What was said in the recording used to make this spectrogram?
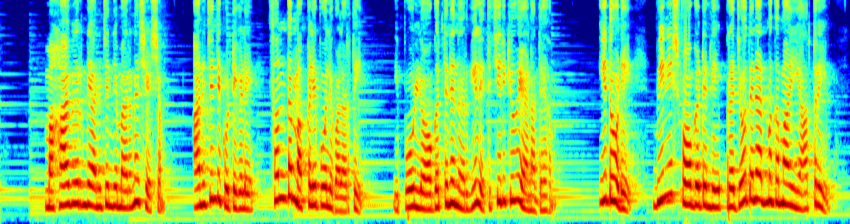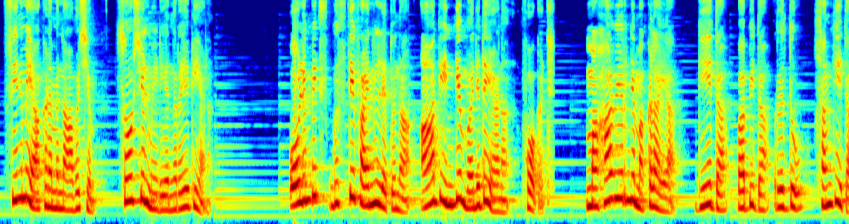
മഹാവീറിന്റെ അനുജന്റെ മരണശേഷം അനുജന്റെ കുട്ടികളെ സ്വന്തം മക്കളെ പോലെ വളർത്തി ഇപ്പോൾ ലോകത്തിന് നെറുകിയിൽ എത്തിച്ചിരിക്കുകയാണ് അദ്ദേഹം. ഇതോടെ ബിനീഷ് ഫോഗട്ടിന്റെ പ്രചോദനാത്മകമായ യാത്രയും സിനിമയാക്കണമെന്ന ആവശ്യം സോഷ്യൽ മീഡിയ നിറയുകയാണ്. ഒളിമ്പിക്സ് ഗുസ്തി ഫൈനലിലെത്തുന്ന ആദ്യ ഇന്ത്യൻ വനിതയാണ് ഫോഗട്ട്. മഹാവീറിന്റെ മക്കളായ ഗീത ബബിത ഋതു സംഗീത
